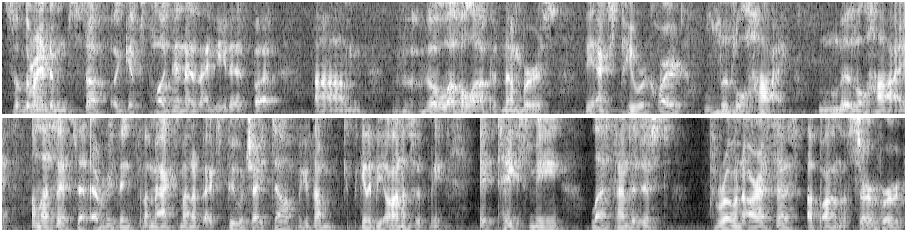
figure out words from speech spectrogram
So the random stuff like, gets plugged in as I need it, but um, the, the level up numbers, the XP required, little high little high unless I set everything for the max amount of XP, which I don't because I'm going to be honest with me. It takes me less time to just throw an RSS up on the server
